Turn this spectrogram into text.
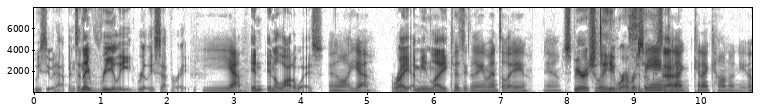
we see what happens, and they really really separate Yeah. in in a lot of ways, And all, yeah. right? I mean, like Physically, mentally. Yeah. spiritually, wherever Sabine, Ahsoka's can. I can I count on you?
